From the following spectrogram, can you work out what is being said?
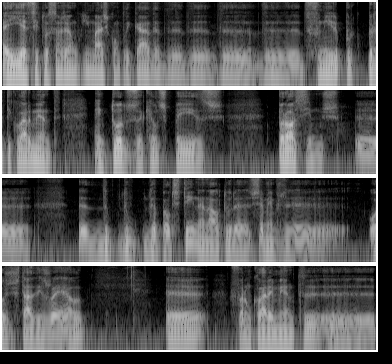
aí a situação já é um pouquinho mais complicada de, de, de, de, definir, porque particularmente em todos aqueles países próximos uh, da Palestina, na altura chamemos-lhe hoje Estado de Israel, foram claramente uh,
